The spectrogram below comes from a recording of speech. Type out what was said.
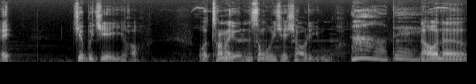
哎，介不介意哈？我常常有人送我一些小礼物，啊，对，然后呢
